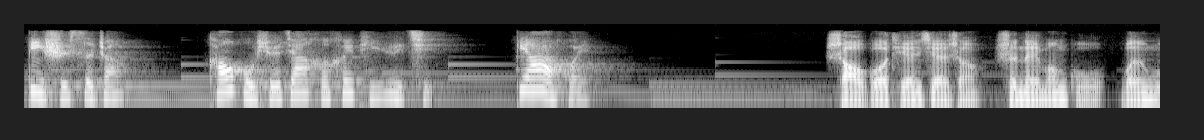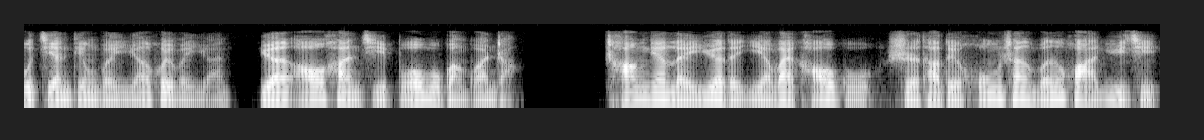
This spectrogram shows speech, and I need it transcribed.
第十四章：考古学家和黑皮玉器。第二回。邵国田先生是内蒙古文物鉴定委员会委员，原敖汉旗博物馆馆长。长年累月的野外考古使他对红山文化玉器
